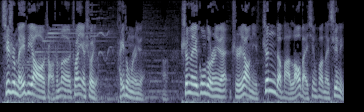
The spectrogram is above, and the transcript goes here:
其实没必要找什么专业摄影、陪同人员啊。身为工作人员，只要你真的把老百姓放在心里，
